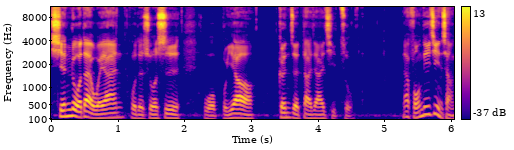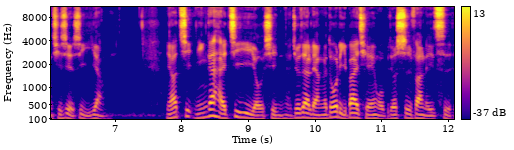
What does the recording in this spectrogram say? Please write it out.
先落袋为安，或者说是我不要跟着大家一起做。那逢低进场其实也是一样的。你要记，你应该还记忆犹新。就在两个多礼拜前，我不就示范了一次，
